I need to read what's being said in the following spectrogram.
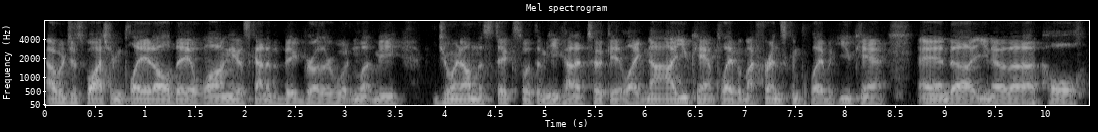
I would just watch him play it all day long. He was kind of the big brother, wouldn't let me join on the sticks with him. He kind of took it like, nah, you can't play, but my friends can play, but you can't. And, uh, you know, that whole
